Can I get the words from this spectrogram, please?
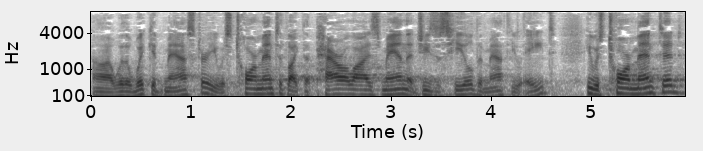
uh, with a wicked master. He was tormented like the paralyzed man that Jesus healed in Matthew 8. He was tormented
